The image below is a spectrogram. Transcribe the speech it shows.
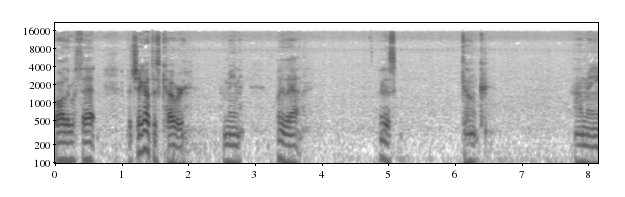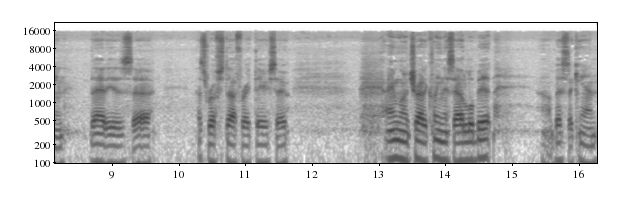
bother with that. But check out this cover. I mean look at that. Look at this gunk. I mean that is uh, that's rough stuff right there so I am going to try to clean this out a little bit, uh, best I can,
